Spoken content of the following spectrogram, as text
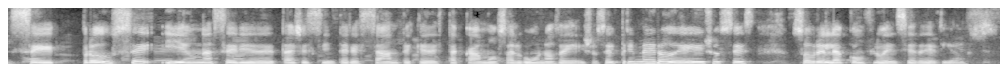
se produce y en una serie de detalles interesantes que destacamos algunos de ellos. El primero de ellos es sobre la confluencia de Dios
